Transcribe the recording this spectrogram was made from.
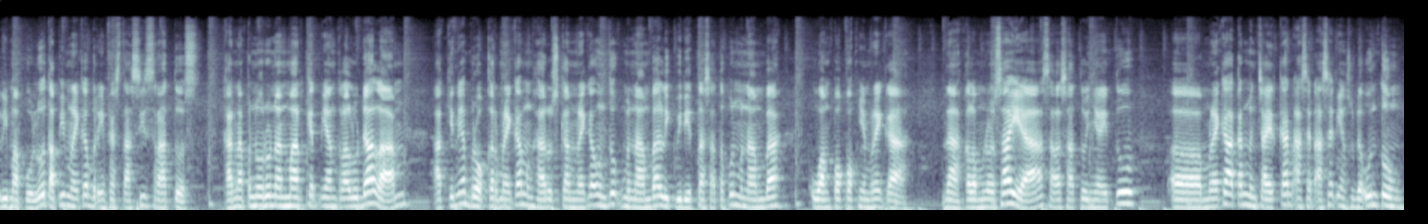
50 tapi mereka berinvestasi 100. Karena penurunan market yang terlalu dalam, akhirnya broker mereka mengharuskan mereka untuk menambah likuiditas ataupun menambah uang pokoknya mereka. Nah, kalau menurut saya salah satunya itu uh, mereka akan mencairkan aset-aset yang sudah untung.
